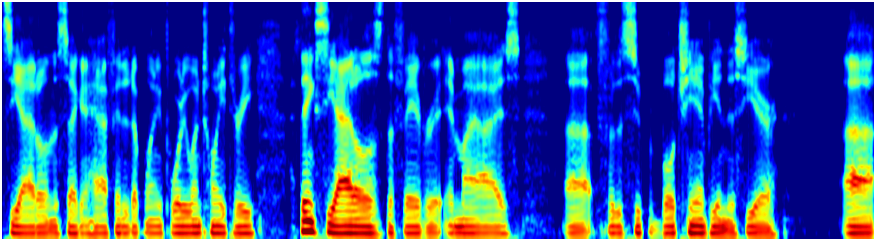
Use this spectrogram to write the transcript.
Seattle in the second half. Ended up winning 41-23. I think Seattle is the favorite in my eyes uh, for the Super Bowl champion this year. Uh,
